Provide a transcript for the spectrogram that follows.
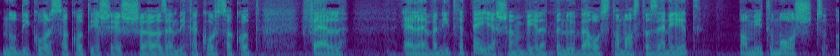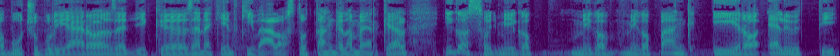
Nudi korszakot is, és az NDK korszakot fel elevenítve teljesen véletlenül behoztam azt a zenét, amit most a búcsúbuliára az egyik zeneként kiválasztott Angela Merkel. Igaz, hogy még a, még a, még a punk éra előtti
